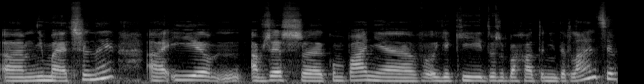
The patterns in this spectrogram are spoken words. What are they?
е, Німеччини, а, і а вже ж е, компанія, в якій дуже багато нідерландців.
